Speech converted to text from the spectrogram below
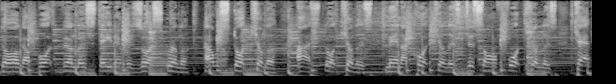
dog. I bought villas, stayed in resort Skrilla. How was stalk killer? I stalk killers. Man, I caught killers. Just on Fort killers. Cat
